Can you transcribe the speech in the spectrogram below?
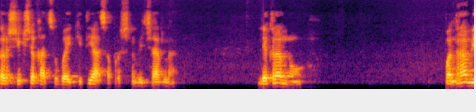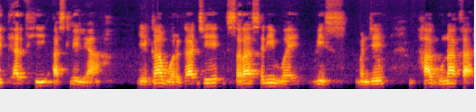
तर शिक्षकाचं वय किती? असा प्रश्न विचारला. लेकरांनो पंधरा विद्यार्थी असलेल्या एका वर्गाचे सरासरी वय वीस म्हणजे हा गुणाकार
